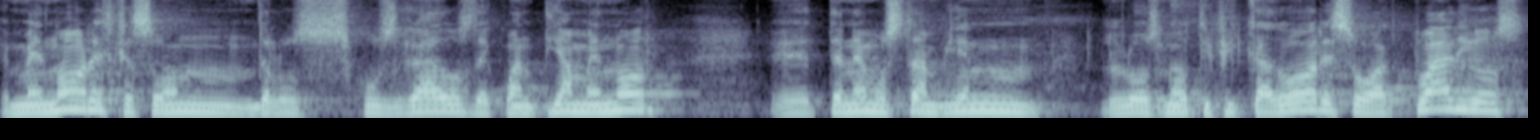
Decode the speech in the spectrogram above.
menores que son de los juzgados de cuantía menor. Eh, tenemos también los notificadores o actuarios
